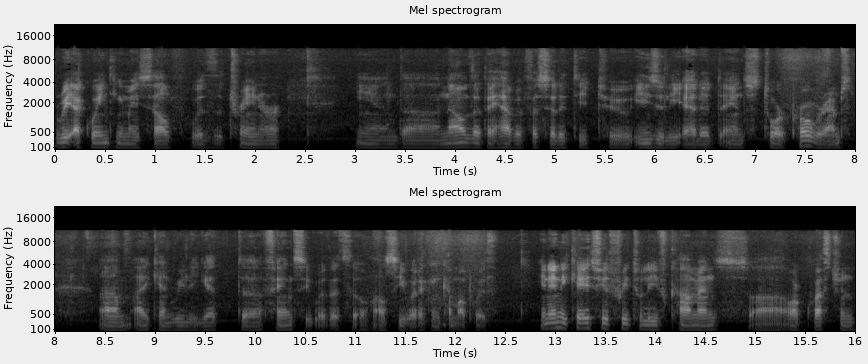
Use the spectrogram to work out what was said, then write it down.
reacquainting myself with the trainer and uh, now that I have a facility to easily edit and store programs um, I can really get uh, fancy with it so I'll see what I can come up with. In any case feel free to leave comments uh, or questions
